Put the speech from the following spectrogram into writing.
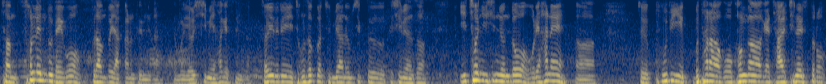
참 설렘도 되고 부담도 약간은 됩니다. 정말 열심히 하겠습니다. 저희들이 정성껏 준비한 음식도 드시면서 2020년도 우리 한해 어, 저 부디 무탈하고 건강하게 잘 있도록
